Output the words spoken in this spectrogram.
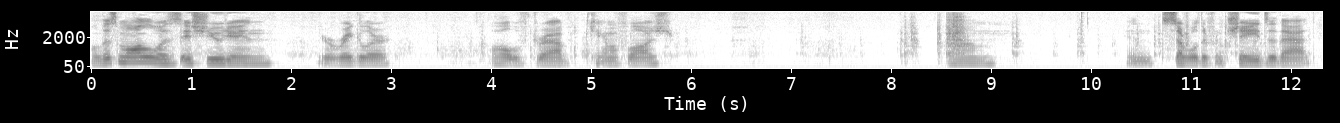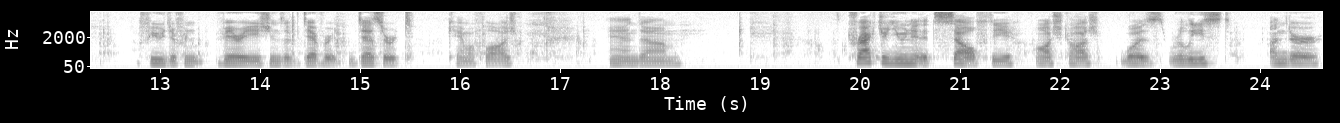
Well, this model was issued in your regular olive drab camouflage. Um, in several different shades of that. A few different variations of desert camouflage. And, um, tractor unit itself, the Oshkosh, was released under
